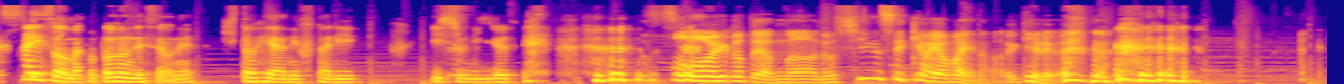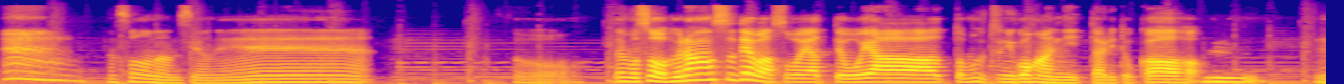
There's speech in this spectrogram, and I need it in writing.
大層なことなんですよね一部屋に二人一緒にいるって そういうことやんな。でも親戚はやばいな。ウケる。そうなんですよね。そう。でもそう、フランスではそうやって親とも普通にご飯に行ったりとかう、んう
